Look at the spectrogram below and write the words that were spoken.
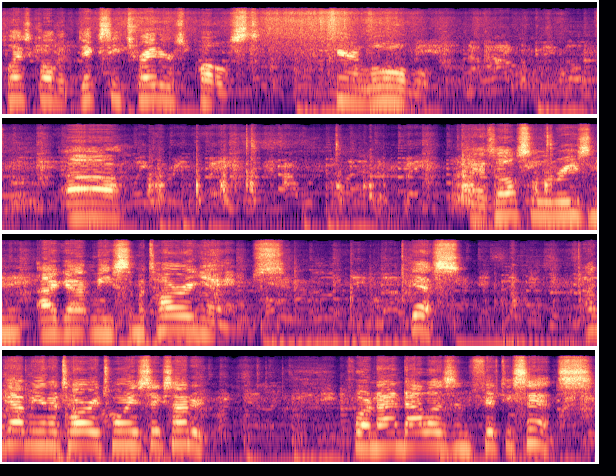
place called the Dixie Traders Post here in Louisville. Uh, that's also the reason I got me some Atari games. Yes, I got me an Atari 2600 for $9.50.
